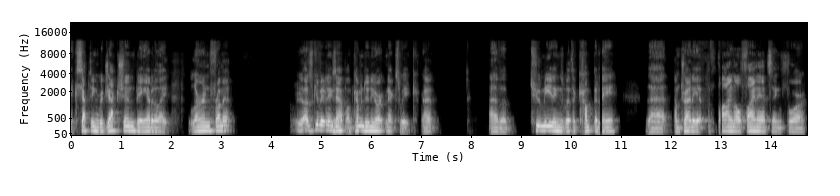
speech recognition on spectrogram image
accepting rejection, being able to like learn from it, Let's give you an example. I'm coming to New York next week, right? I have a two meetings with a company that I'm trying to get the final financing for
